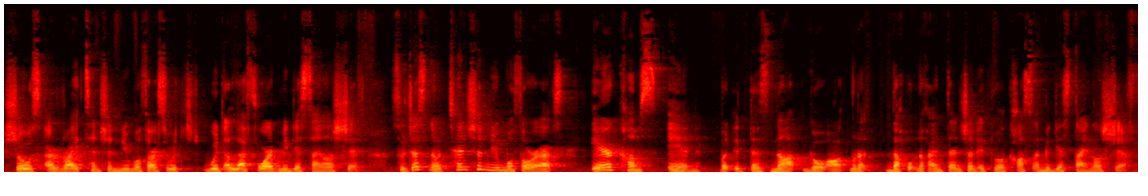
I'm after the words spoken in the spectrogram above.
shows a right tension pneumothorax which, with a leftward mediastinal shift. So just know, tension pneumothorax, air comes in, but it does not go out. Tension, it will cause a mediastinal shift.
